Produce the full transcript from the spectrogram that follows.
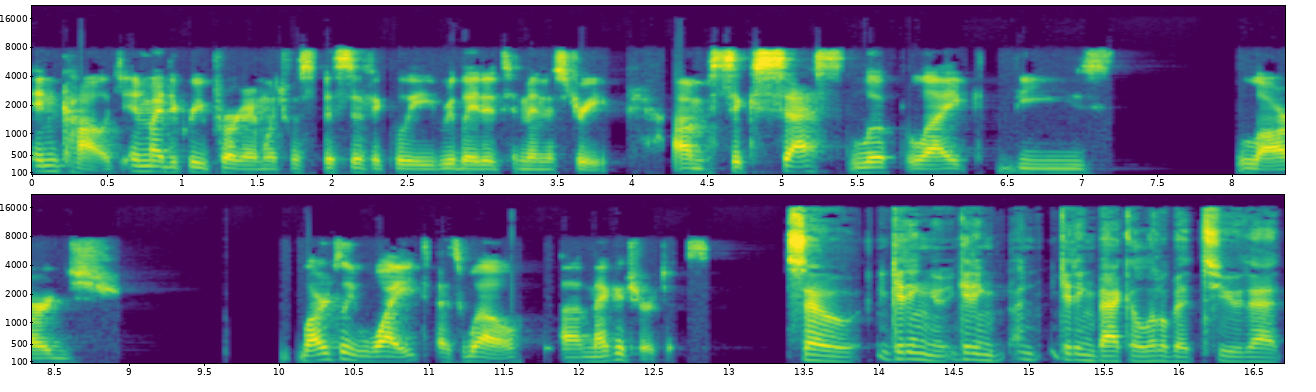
in college in my degree program, which was specifically related to ministry. Um, success looked like these large largely white as well uh, mega churches. So getting getting getting back a little bit to that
